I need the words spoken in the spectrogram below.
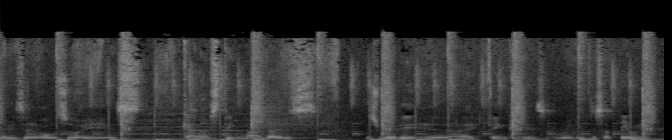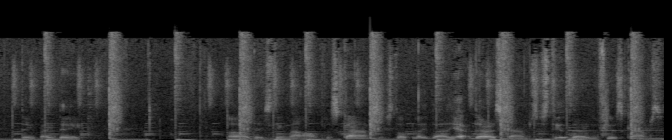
there is a, also a, a, kind of stigma that is is really uh, I think is really disappearing day by day uh, the stigma of scams and stuff like that. Yeah, there are scams. Still, there are a few scams.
